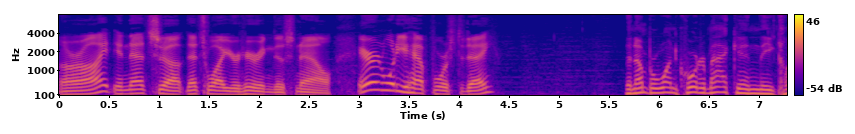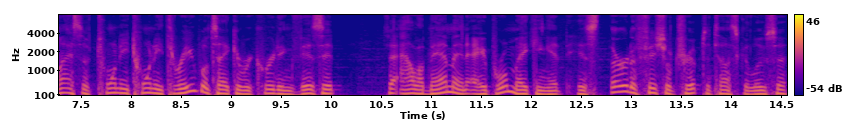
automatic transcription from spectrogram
All right, and that's uh, that's why you're hearing this now. Aaron, what do you have for us today? The number one quarterback in the class of 2023 will take a recruiting visit to Alabama in April, making it his third official trip to Tuscaloosa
